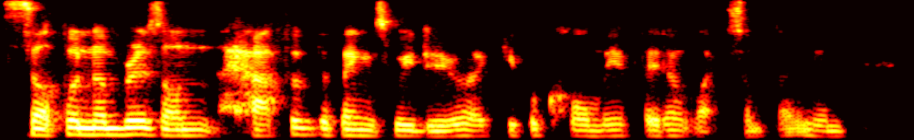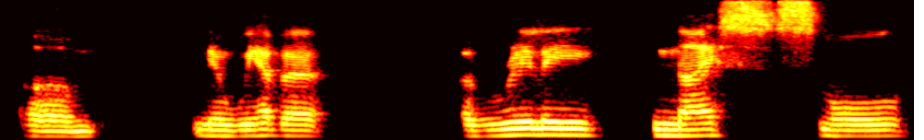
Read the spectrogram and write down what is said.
cell phone number is on half of the things we do. Like people call me if they don't like something, and um, you know, we have a a really nice, small,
